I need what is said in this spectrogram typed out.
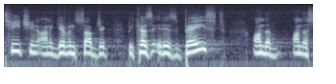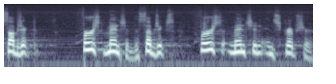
teaching on a given subject because it is based on the, on the subject first mentioned, the subject's first mention in Scripture.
